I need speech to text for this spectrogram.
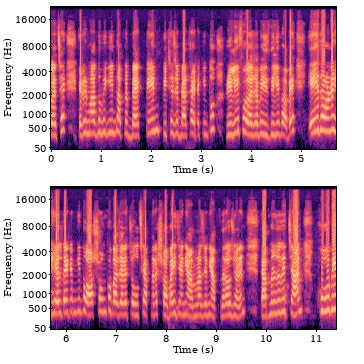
রয়েছে। এটার মাধ্যমে কিন্তু আপনার ব্যাক পেইন পিঠে যে ব্যথা, এটা কিন্তু রিলিফ হয়ে যাবে ইজিলি ভাবে। এই ধরনের হেলথ আইটেম কিন্তু অসংখ্য বাজারে চলছে, আপনারা সবাই জানি, আমরা জানি, আপনারাও জানেন। তা আপনারা যদি চান, খুবই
